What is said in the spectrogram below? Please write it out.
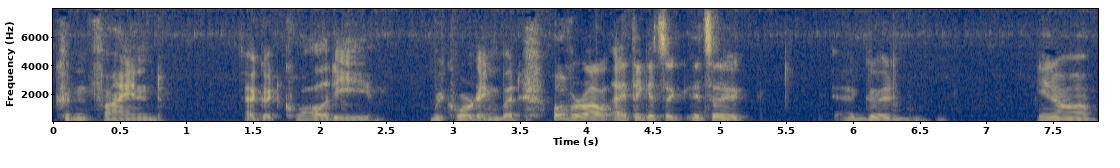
couldn't find a good quality recording. But overall, I think it's a, it's a, a good, you know,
